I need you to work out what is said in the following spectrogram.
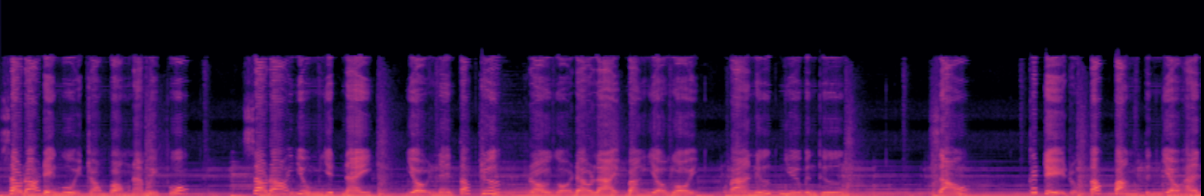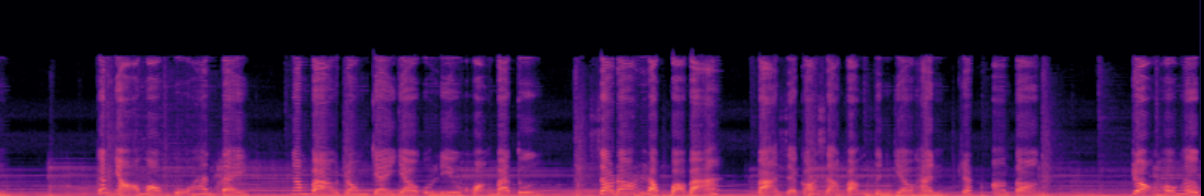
sau đó để nguội trong vòng 50 phút. Sau đó dùng dịch này dội lên tóc trước rồi gội đầu lại bằng dầu gội và nước như bình thường. 6. Cách trị rụng tóc bằng tinh dầu hành Cắt nhỏ một củ hành tây, ngâm vào trong chai dầu ô liu khoảng 3 tuần. Sau đó lọc bỏ bã, bạn sẽ có sản phẩm tinh dầu hành rất an toàn. Trộn hỗn hợp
